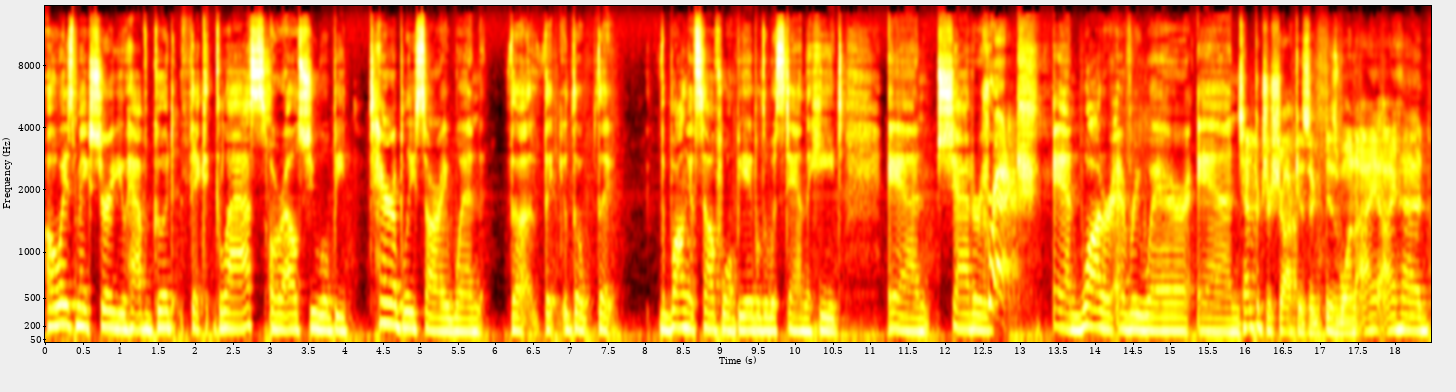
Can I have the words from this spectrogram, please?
Always make sure you have good thick glass, or else you will be terribly sorry when the the the the, the bong itself won't be able to withstand the heat and shattering Crack. and water everywhere and Temperature shock is a, is one. I I had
